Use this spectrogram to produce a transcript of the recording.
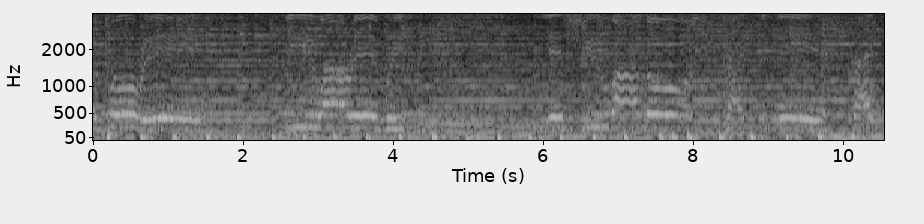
of glory. Christ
